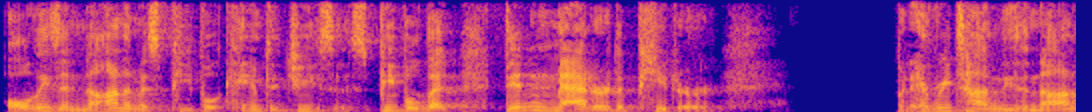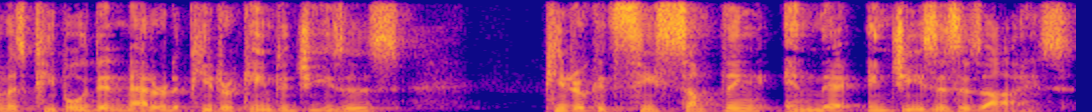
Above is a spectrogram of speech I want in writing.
all these anonymous people came to Jesus. People that didn't matter to Peter. But every time these anonymous people who didn't matter to Peter came to Jesus, Peter could see something in the, in Jesus' eyes.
